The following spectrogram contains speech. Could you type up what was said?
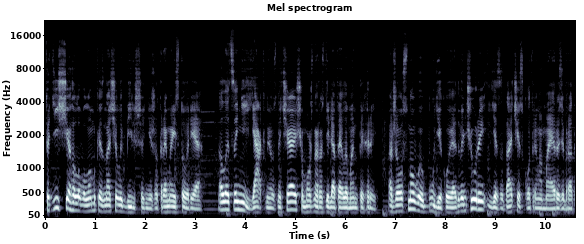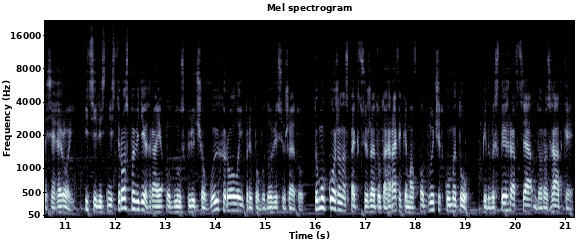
Тоді ще головоломки значили більше, ніж окрема історія. Але це ніяк не означає, що можна розділяти елементи гри, адже основою будь-якої адвенчури є задачі, з котрими має розібратися герой. І цілісність розповіді грає одну з ключових ролей при побудові сюжету. Тому кожен аспект сюжету та графіки мав одну чітку мету підвести гравця до розгадки.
